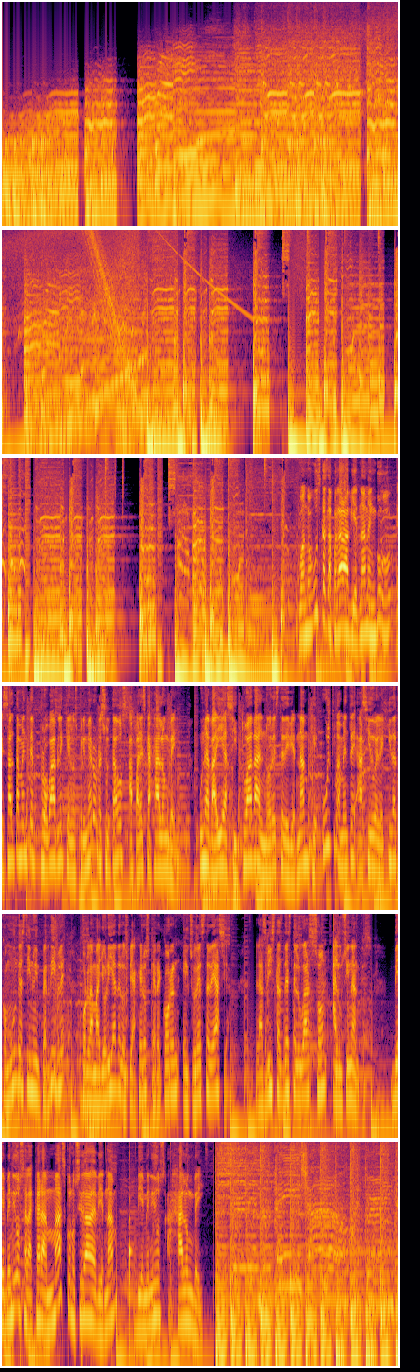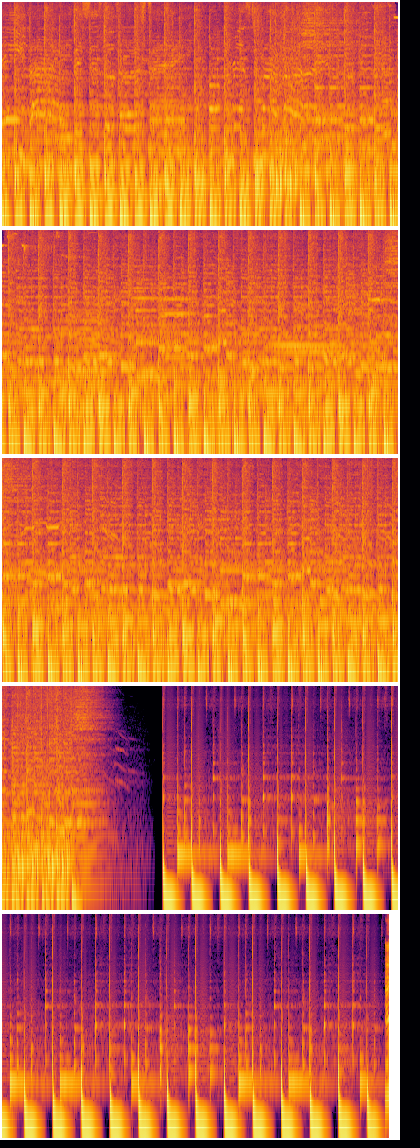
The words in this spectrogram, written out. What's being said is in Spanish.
Cuando buscas la palabra Vietnam en Google, es altamente probable que en los primeros resultados aparezca Halong Bay, una bahía situada al noreste de Vietnam que últimamente ha sido elegida como un destino imperdible por la mayoría de los viajeros que recorren el sudeste de Asia. Las vistas de este lugar son alucinantes. Bienvenidos a la cara más conocida de Vietnam, bienvenidos a Halong Bay.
